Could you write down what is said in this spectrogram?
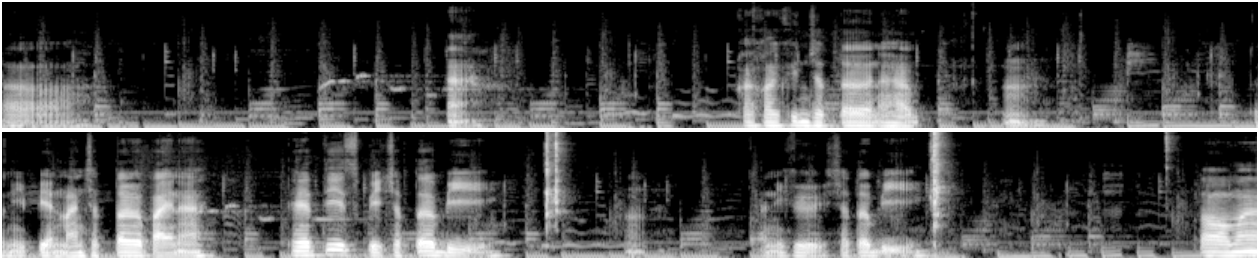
เอ่อ ค่อยๆขึ้นชัตเตอร์นะครับตัวนี้เปลี่ยนมันชัตเตอร์ไปนะเทสที่ Speed Shutter B อันนี้คือ Shutter B ต่อมา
